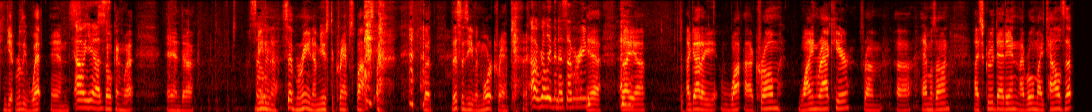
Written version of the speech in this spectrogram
can get really wet and Oh yes. soaking wet, and uh, So being in a submarine, I'm used to cramped spots, but this is even more cramped. oh really? Than a submarine? yeah, I uh, I got a, a chrome wine rack here from uh, Amazon. I screwed that in, and I roll my towels up,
